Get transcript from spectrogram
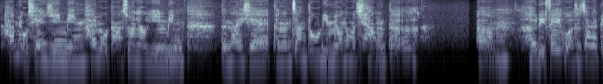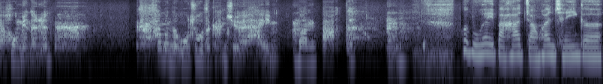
还没有钱移民，还没有打算要移民的那一些，可能战斗力没有那么强的，嗯，和李飞或者是站在比较后面的人，他们的无助的感觉还蛮大的，嗯。会不会把它转换成一个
